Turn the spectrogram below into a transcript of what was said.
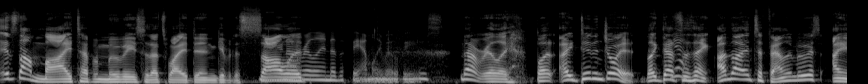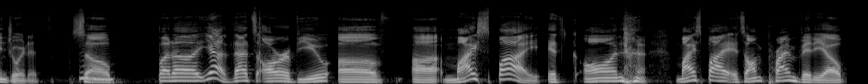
It's not my type of movie, so that's why I didn't give it a You're solid. not really into the family movies. Not really, but I did enjoy it. Like that's Yeah. the thing. I'm not into family movies. I enjoyed it. So, Mm-hmm. but uh yeah, that's our review of uh My Spy. It's on My Spy. It's on Prime Video.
